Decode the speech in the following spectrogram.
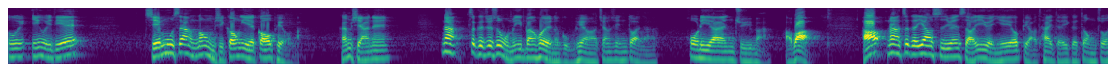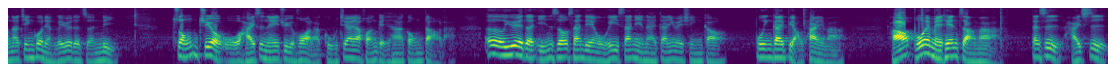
为因为跌节目上拢唔是公益的股票嘛，敢是安呢？那这个就是我们一般会员的股票啊，江心段啊，获利 ING 嘛，好不好？好，那这个要十元少一元也有表态的一个动作。那经过两个月的整理，终究我还是那一句话啦，股价要还给他公道啦。二月的营收三点五亿，三年来单月新高，不应该表态吗？好，不会每天涨嘛，但是还是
